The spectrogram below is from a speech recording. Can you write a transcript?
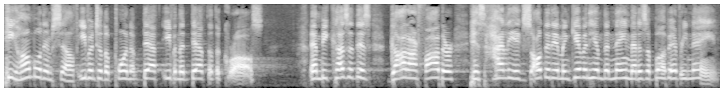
he humbled himself even to the point of death, even the death of the cross. And because of this, God our Father has highly exalted him and given him the name that is above every name.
